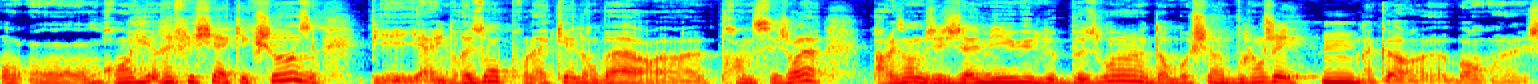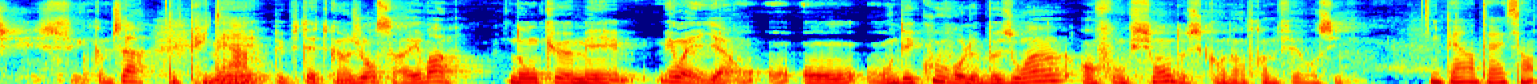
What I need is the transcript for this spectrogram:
on, on, réfléchit à quelque chose, puis il y a une raison pour laquelle on va euh, prendre ces gens-là. Par exemple, j'ai jamais eu le besoin d'embaucher un boulanger, hmm. d'accord? Bon, c'est comme ça. Plus tard. Mais peut-être qu'un jour ça arrivera. Donc, euh, mais mais ouais, y a, on, on découvre le besoin en fonction de ce qu'on est en train de faire aussi. Hyper intéressant.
